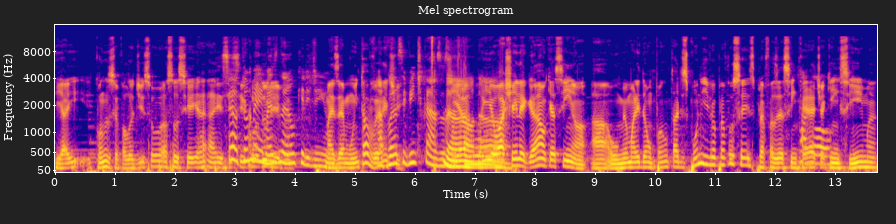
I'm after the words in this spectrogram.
E aí, quando você falou disso, eu associei a esse Eu círculo também, do mas livro. não, queridinho. Mas é muito avante. Avance 20 casas. Não, E, era- não. e eu achei legal que assim, ó, a- o meu maridão pão tá disponível pra vocês, pra fazer essa enquete bom. aqui em cima.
